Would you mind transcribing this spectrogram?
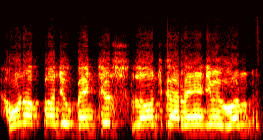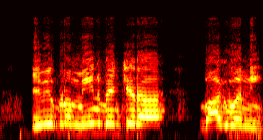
ਹੁਣ ਆਪਾਂ ਜੋ ਵੈਂਚਰਸ ਲਾਂਚ ਕਰ ਰਹੇ ਹਾਂ, ਜਿਵੇਂ ਜਿਵੇਂ ਆਪਣਾ ਮੇਨ ਵੈਂਚਰ ਆ ਬਾਗਬਾਨੀ,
